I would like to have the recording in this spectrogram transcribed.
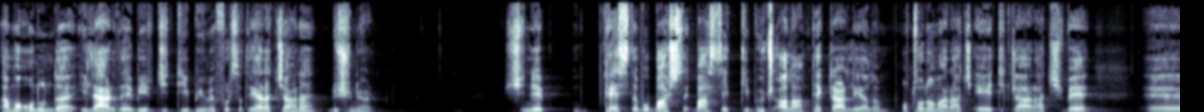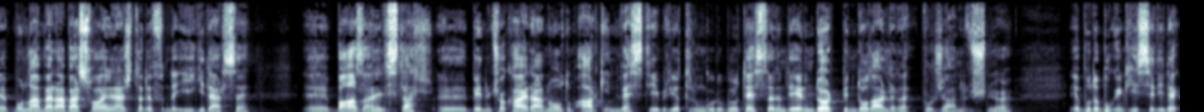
Ama onun da ileride bir ciddi büyüme fırsatı yaratacağını düşünüyorum. Şimdi Tesla bu bahsettiğim 3 alan tekrarlayalım. Otonom araç, etikli araç ve e, bununla beraber solar enerji tarafında iyi giderse e, bazı analistler e, benim çok hayran olduğum ARK Invest diye bir yatırım grubu Tesla'nın değerinin 4000 dolarlara vuracağını düşünüyor. E, bu da bugünkü hissediyle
